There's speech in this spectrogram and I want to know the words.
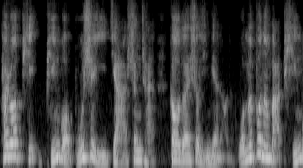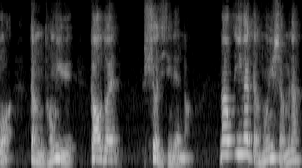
他说苹苹果不是一家生产高端设计型电脑的，我们不能把苹果等同于高端设计型电脑，那应该等同于什么呢？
